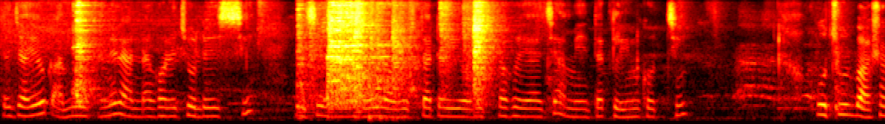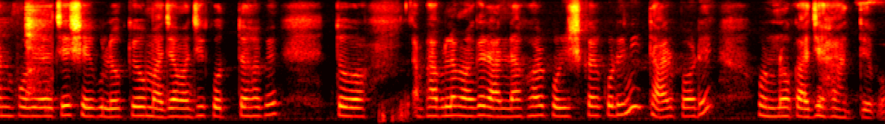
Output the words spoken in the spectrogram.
তো যাই হোক, আমি এখানে রান্নাঘরে চলে এসেছি। এসে রান্নাঘরের অবস্থাটা, এই অবস্থা হয়ে আছে। আমি এটা ক্লিন করছি। প্রচুর বাসন পড়ে আছে, সেগুলোকেও মাঝামাঝি করতে হবে। তো ভাবলাম আগে রান্নাঘর পরিষ্কার করে নিই, তারপরে অন্য কাজে হাত দেবো।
